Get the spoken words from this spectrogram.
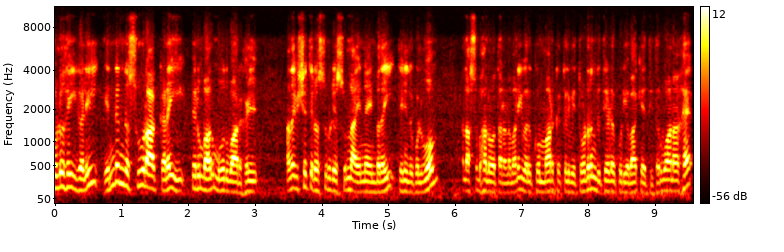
தொழுகைகளில் எந்தெந்த சூறாக்களை பெரும்பாலும் ஓதுவார்கள் அந்த விஷயத்தில் ரசூருடைய சுண்ணா என்ன என்பதை தெரிந்து கொள்வோம். அல்லாஹ் சுபானோ தலா அனைவருக்கும் மார்க்க கல்வியை தொடர்ந்து தேடக்கூடிய வாக்கியத்தை தருவானாக.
